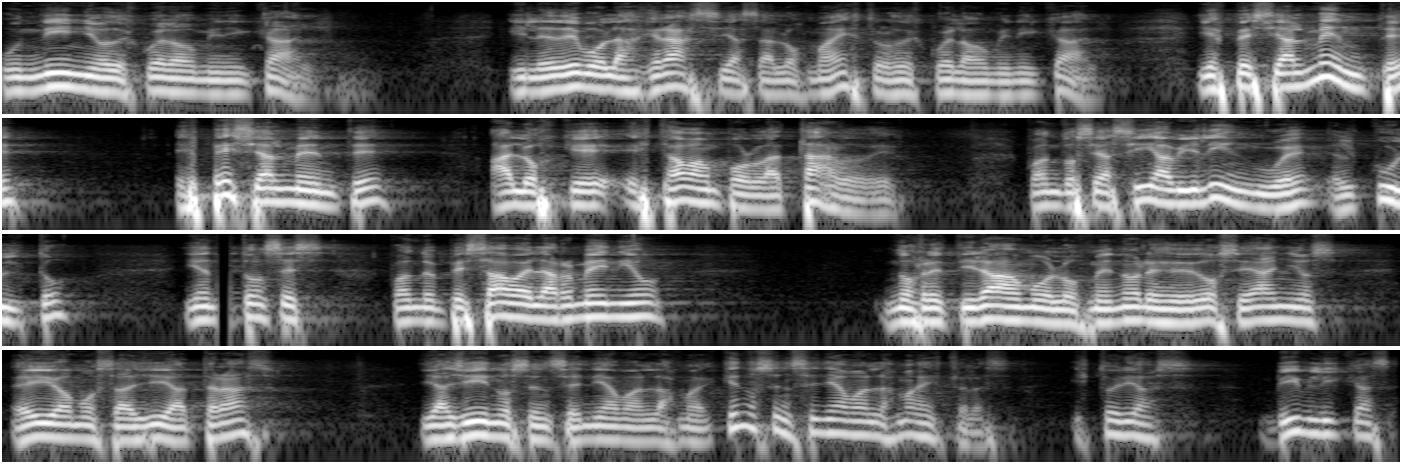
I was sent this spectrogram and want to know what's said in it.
un niño de escuela dominical. Y le debo las gracias a los maestros de escuela dominical. Y especialmente, especialmente a los que estaban por la tarde, cuando se hacía bilingüe el culto, y entonces cuando empezaba el armenio, nos retirábamos los menores de 12 años e íbamos allí atrás y allí nos enseñaban las maestras. ¿Qué nos enseñaban las maestras? Historias bíblicas,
